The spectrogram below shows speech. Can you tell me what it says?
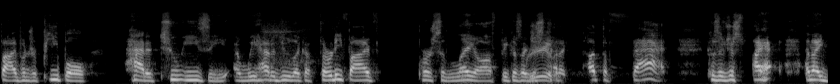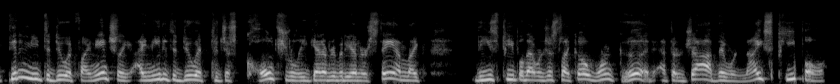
500 people had it too easy and we had to do like a 35 person layoff because i just Really? got to cut the fat because i just i and i didn't need to do it financially i needed to do it to just culturally get everybody to understand like these people that were just like oh weren't good at their job they were nice people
